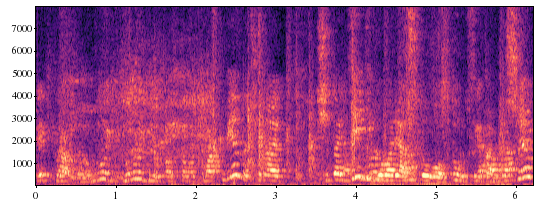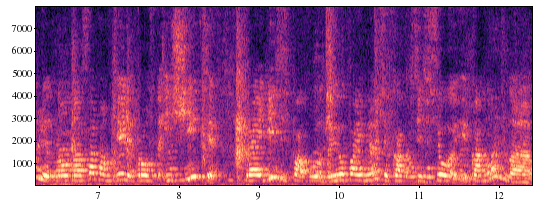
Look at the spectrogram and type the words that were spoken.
Это правда. Многие, многие просто вот в Москве начинают считать деньги, говорят, что в Турции там дешевле, но на самом деле просто ищите, пройдитесь по городу, и вы поймете, как здесь все экономно,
